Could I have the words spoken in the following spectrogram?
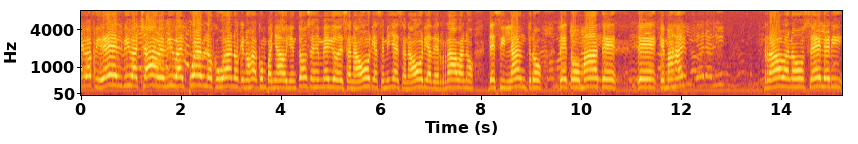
¡Viva Fidel, viva Chávez, viva el pueblo cubano que nos ha acompañado. Y entonces en medio de zanahoria, semillas de zanahoria, de rábano, de cilantro, de tomate, de... ¿Qué más hay? Rábano, celery.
